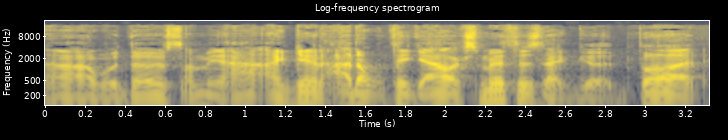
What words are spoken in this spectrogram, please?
uh, with those. I mean, I, again, I don't think Alex Smith is that good, but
